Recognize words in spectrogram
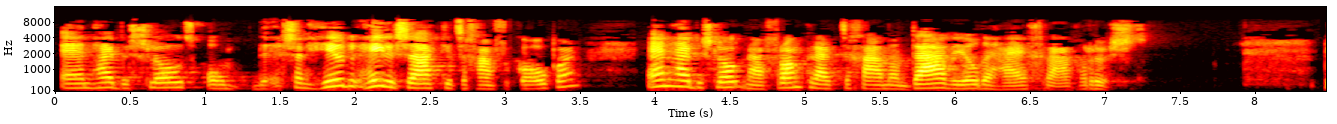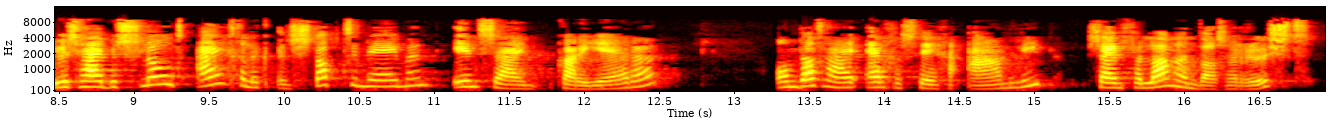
En hij besloot om zijn hele, hele zaakje te gaan verkopen. En hij besloot naar Frankrijk te gaan, want daar wilde hij graag rust. Dus hij besloot eigenlijk een stap te nemen in zijn carrière, omdat hij ergens tegenaan liep. Zijn verlangen was rust,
